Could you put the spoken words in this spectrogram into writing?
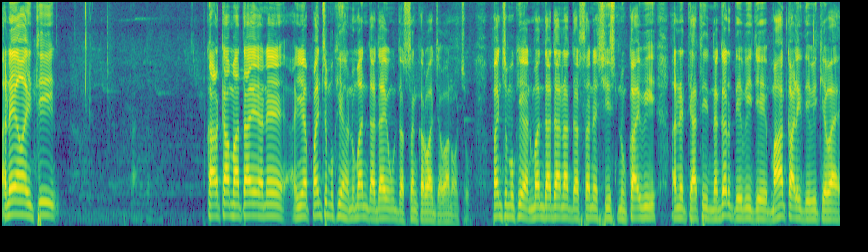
અને અહીંથી કાળકા માતાએ અને અહીંયા પંચમુખી હનુમાન દાદાએ હું દર્શન કરવા જવાનો છું. પંચમુખી હનુમાન દાદાના દર્શને શીશ ઝુકાવી અને ત્યાંથી નગર દેવી જે મહાકાળી દેવી કહેવાય,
